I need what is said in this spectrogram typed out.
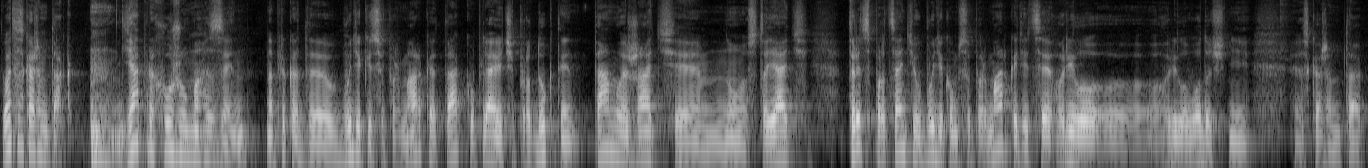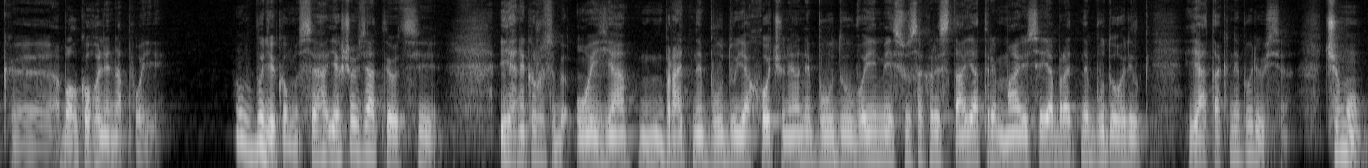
Давайте скажемо так: я приходжу в магазин, наприклад, е, в будь-який супермаркет, так, купляючи продукти, там лежать, е, ну, стоять 30% в будь-якому супермаркеті це горіло, горіловодочні, скажімо так, або алкогольні напої. Ну, в будь-якому. Якщо взяти оці. І я не кажу собі, ой, я брати не буду, я хочу, я не буду, во ім'я Ісуса Христа, я тримаюся, я брати не буду горілки. Я так не борюся. Чому?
